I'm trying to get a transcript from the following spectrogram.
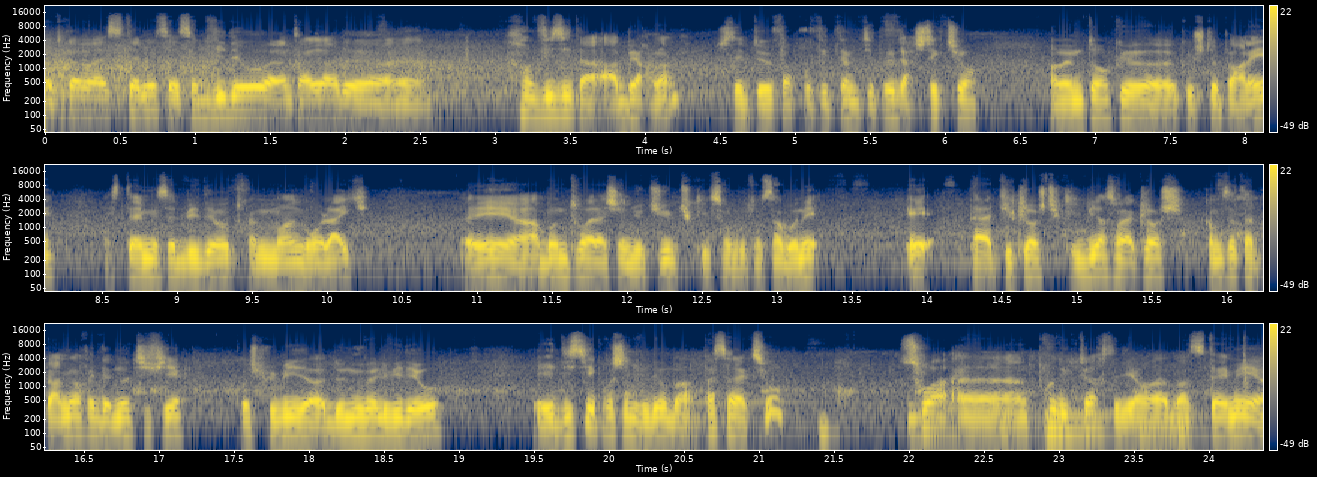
En tout cas, si tu aimé cette, vidéo à l'intérieur de, euh, en visite à, Berlin, j'essaie de te faire profiter un petit peu de l'architecture en même temps que, euh, que je te parlais. Si tu as aimé cette vidéo, fais-moi un gros like et abonne-toi à la chaîne YouTube, tu cliques sur le bouton s'abonner et tu as la petite cloche, tu cliques bien sur la cloche. Comme ça, ça te permet en fait d'être notifié quand je publie de, nouvelles vidéos. Et d'ici les prochaines vidéos, bah, passe à l'action. Sois un producteur, c'est-à-dire bah, si tu as aimé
